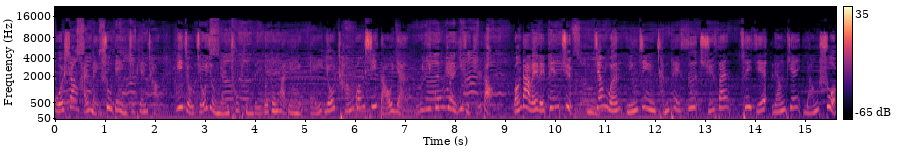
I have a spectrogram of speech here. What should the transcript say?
国上海美术电影制片厂一九九九年出品的一个动画电影。哎，由常光熙导演。吴一公任艺术指导，王大为为编剧，姜文、宁静、陈佩斯、徐帆、崔杰、梁天、杨烁、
